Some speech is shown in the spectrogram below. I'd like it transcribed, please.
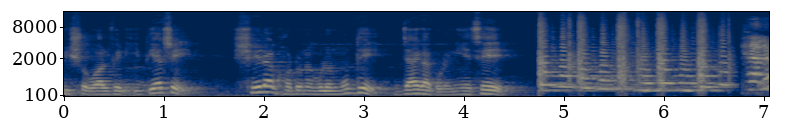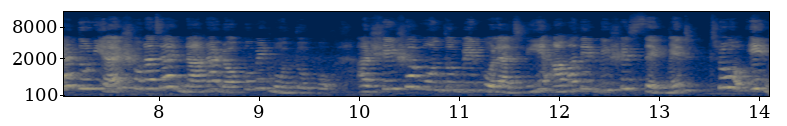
বিশ্ব গল্ফের ইতিহাসে সেরা ঘটনাগুলোর মধ্যে জায়গা করে নিয়েছে। মন্তব্য। আর সেই সব মন্তব্যের কোলাজ নিয়ে আমাদের বিশেষ সেগমেন্ট থ্রো ইন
